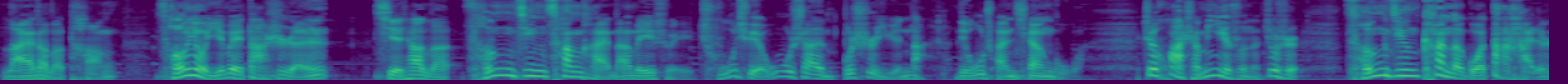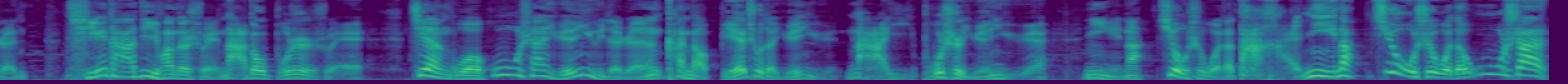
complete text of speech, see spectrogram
来到了唐，曾有一位大诗人写下了“曾经沧海难为水，除却巫山不是云”呐，流传千古。这话什么意思呢？就是曾经看到过大海的人，其他地方的水那都不是水；见过巫山云雨的人，看到别处的云雨那已不是云雨。你呢，就是我的大海；你呢，就是我的巫山。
